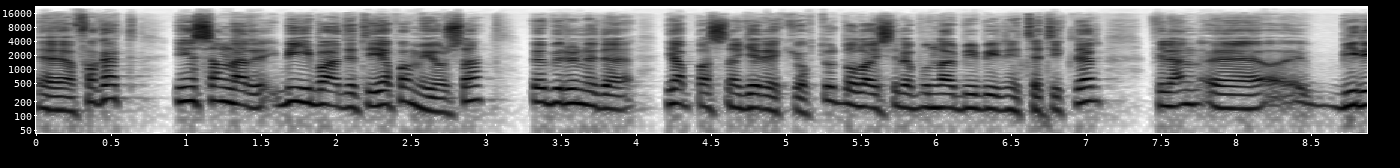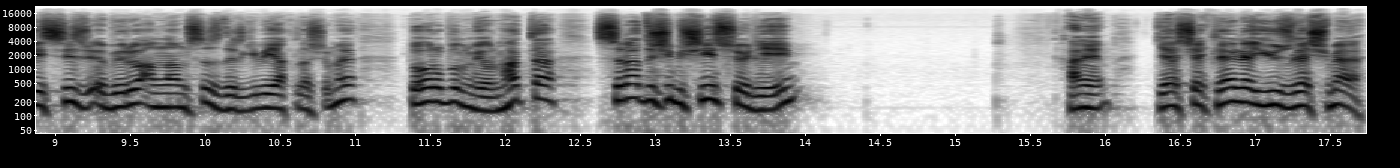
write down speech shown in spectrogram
E, fakat insanlar bir ibadeti yapamıyorsa öbürünü de yapmasına gerek yoktur. Dolayısıyla bunlar birbirini tetikler filan e, birisiz öbürü anlamsızdır gibi yaklaşımı doğru bulmuyorum. Hatta sıra dışı bir şey söyleyeyim. Hani gerçeklerle yüzleşme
